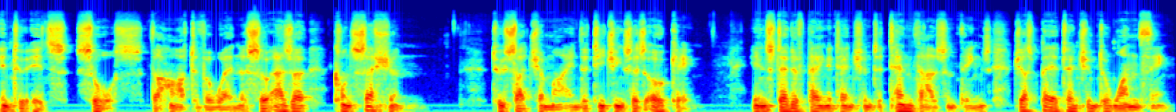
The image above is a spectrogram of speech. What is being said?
into its source, the heart of awareness. So as a concession to such a mind, the teaching says, okay, instead of paying attention to 10,000 things, just pay attention to one thing.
